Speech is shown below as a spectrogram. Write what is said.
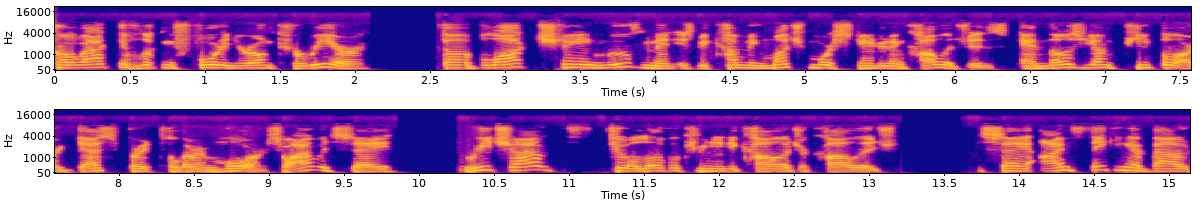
proactive looking forward in your own career, the blockchain movement is becoming much more standard in colleges, and those young people are desperate to learn more. So I would say reach out to a local community college or college. Say, I'm thinking about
